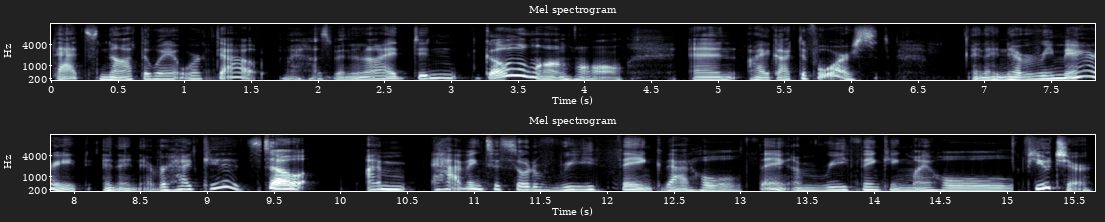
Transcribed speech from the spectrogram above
that's not the way it worked out. My husband and I didn't go the long haul and I got divorced and I never remarried and I never had kids. So I'm having to sort of rethink that whole thing. I'm rethinking my whole future.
